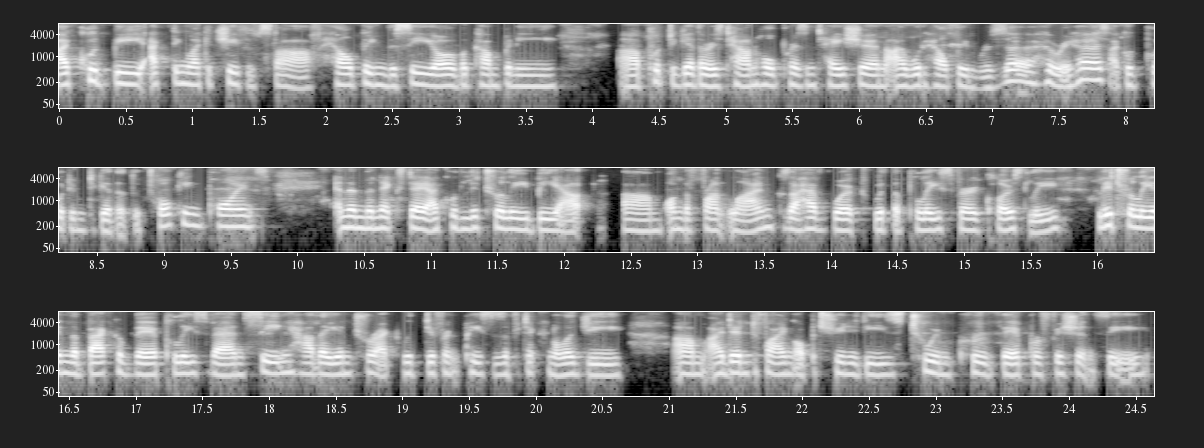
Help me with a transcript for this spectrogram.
I could be acting like a chief of staff, helping the CEO of a company uh, put together his town hall presentation. I would help him reserve, rehearse. I could put him together the talking points. And then the next day, I could literally be out um, on the front line because I have worked with the police very closely, literally in the back of their police van, seeing how they interact with different pieces of technology, um, identifying opportunities to improve their proficiency.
